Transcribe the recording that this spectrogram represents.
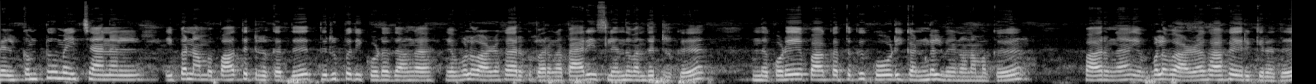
வெல்கம் டு மை சேனல் இப்போ நம்ம பார்த்துட்டு இருக்கிறது திருப்பதி கொடை தாங்க. எவ்வளோ அழகாக இருக்குது பாருங்கள் பாரிஸ்லேருந்து வந்துட்டுருக்கு. இந்த கொடையை பார்க்கறதுக்கு கோடி கண்கள் வேணும் நமக்கு. பாருங்கள் எவ்வளவு அழகாக இருக்கிறது.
